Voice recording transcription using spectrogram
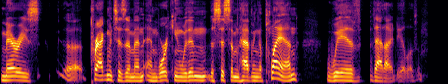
marries uh, pragmatism and, and working within the system and having a plan with that idealism.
